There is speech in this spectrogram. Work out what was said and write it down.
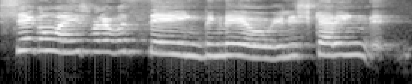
chegam mais pra você, entendeu? Eles querem,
